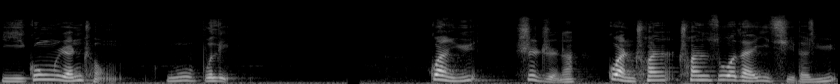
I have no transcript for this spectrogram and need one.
以供人宠，无不利。冠鱼是指呢贯穿穿梭在一起的鱼。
